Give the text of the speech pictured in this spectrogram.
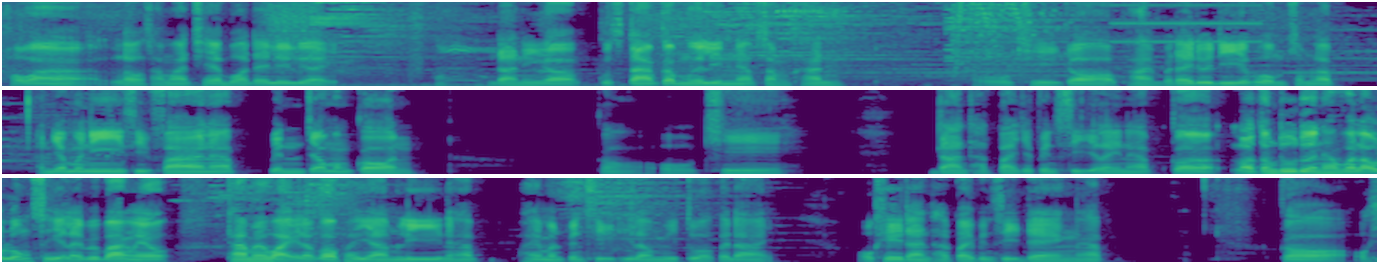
เพราะว่าเราสามารถแช่บอสได้เรื่อยๆด่านนี้ก็กุสตาฟกับเมอร์ลินนะครับสำคัญ โอเคก็ผ่านไปได้ด้วยดีครับผมสำหรับอัญมณีสีฟ้านะครับ เป็นเจ้ามังกร ก็โอเค ด่านถัดไปจะเป็นสีอะไรนะครับ ก็เราต้องดูด้วยนะครับว่าเราลงสีอะไรไปบ้างแล้ว ถ้าไม่ไหวเราก็พยายามรีนะครับ ให้มันเป็นสีที่เรามีตัวก็ได้ โอเค ด่านถัดไปเป็นสีแดงนะครับ ก็โอเค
